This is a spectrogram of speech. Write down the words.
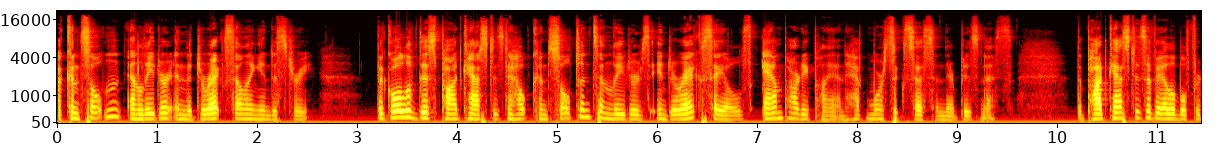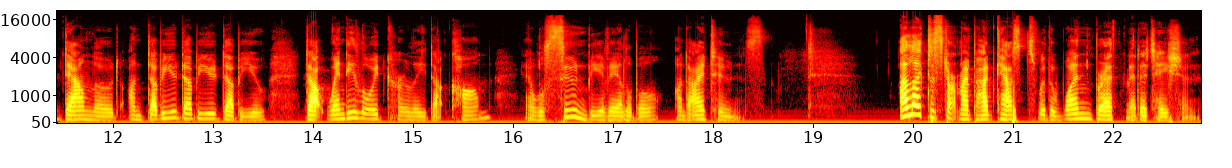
a consultant and leader in the direct selling industry. The goal of this podcast is to help consultants and leaders in direct sales and party plan have more success in their business. The podcast is available for download on www.wendylloydcurley.com and will soon be available on iTunes. I like to start my podcasts with a one breath meditation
